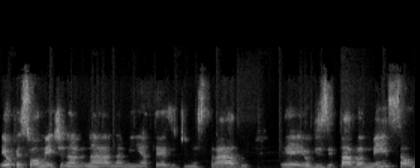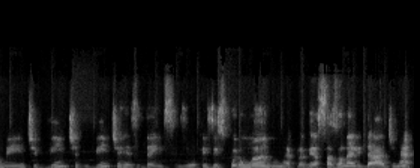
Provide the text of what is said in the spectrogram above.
Eu, pessoalmente, na, na, na minha tese de mestrado, é, eu visitava mensalmente 20, 20 residências. Eu fiz isso por um ano, né, para ver a sazonalidade, né?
